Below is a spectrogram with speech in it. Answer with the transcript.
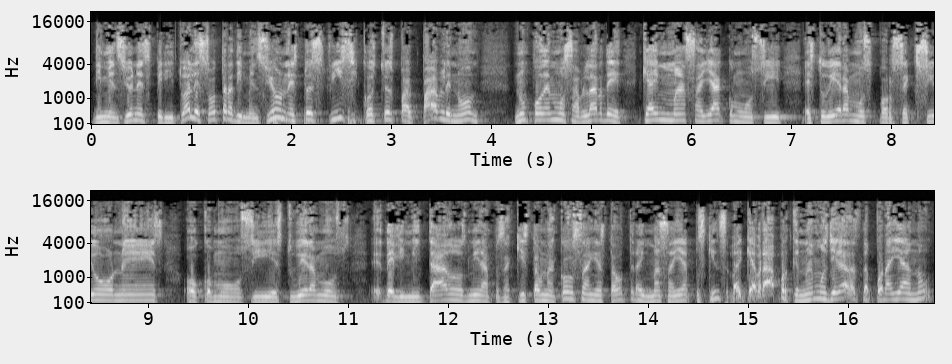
dimensión espiritual, es otra dimensión, esto es físico, esto es palpable, no, no podemos hablar de que hay más allá como si estuviéramos por secciones o como si estuviéramos eh, delimitados, mira, pues aquí está una cosa y hasta otra y más allá, pues quién sabe qué habrá porque no hemos llegado hasta por allá, ¿no?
